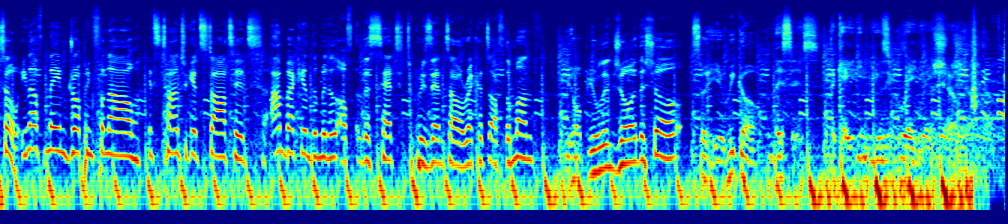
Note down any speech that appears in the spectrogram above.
So, enough name dropping for now. It's time to get started. I'm back in the middle of the set to present our records of the month. We hope you'll enjoy the show. So, here we go. This is the KD Music Radio Show.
